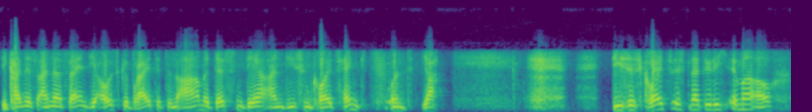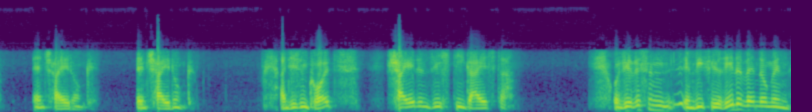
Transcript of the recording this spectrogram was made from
wie kann es anders sein, die ausgebreiteten Arme dessen, der an diesem Kreuz hängt. Und ja, dieses Kreuz ist natürlich immer auch Entscheidung. Entscheidung. An diesem Kreuz scheiden sich die Geister. Und wir wissen, in wie vielen Redewendungen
